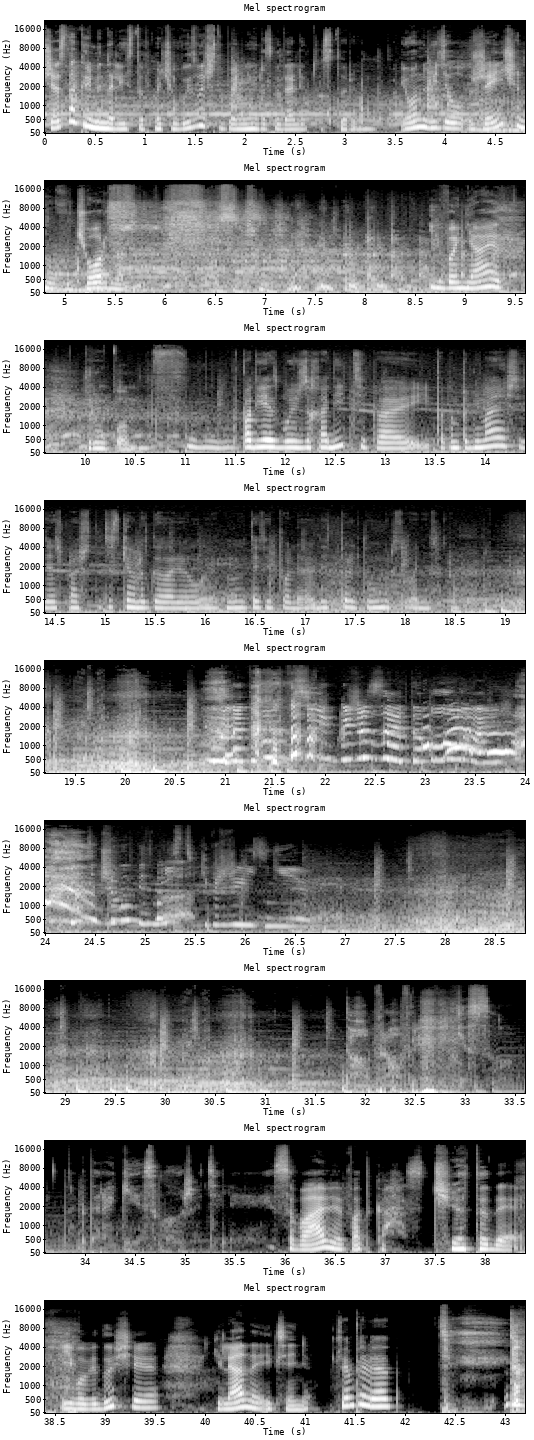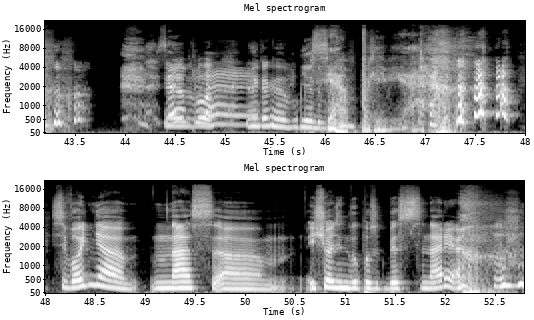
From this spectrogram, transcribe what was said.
Честно, криминалистов хочу вызвать, чтобы они разгадали эту историю. И он увидел женщину в черном. И воняет трупом. В подъезд будешь заходить, типа, и потом поднимаешься, тебя спрашивают, «А ты с кем разговаривал? Ну, дядя Толя, дядя Толя, ты умер сегодня с утра. Вами подкаст ЧТД и его ведущие Еляна и Ксения. Всем привет! Всем привет! Или как надо было? Всем привет! Сегодня у нас э, еще один выпуск без сценария,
